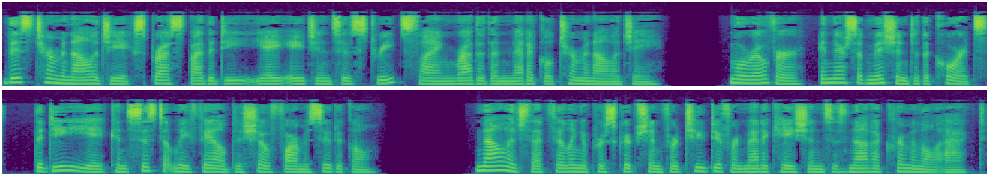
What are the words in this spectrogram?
This terminology expressed by the DEA agents is street slang rather than medical terminology. Moreover, in their submission to the courts, the DEA consistently failed to show pharmaceutical knowledge that filling a prescription for two different medications is not a criminal act.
